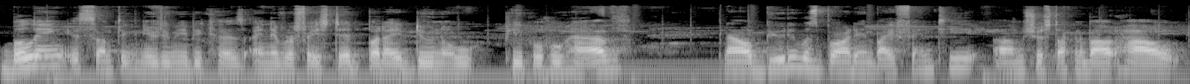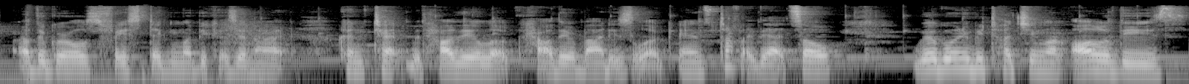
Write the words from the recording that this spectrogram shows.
Bullying is something new to me because I never faced it, but I do know people who have. Now, beauty was brought in by Fenty. Um, she was talking about how other girls face stigma because they're not content with how they look, how their bodies look, and stuff like that. So, we're going to be touching on all of these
